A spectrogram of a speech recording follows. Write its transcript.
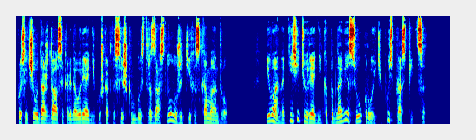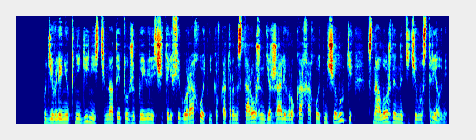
После чего дождался, когда урядник уж как-то слишком быстро заснул, уже тихо скомандовал. «Иван, отнесите урядника под навес и укройте, пусть проспится». К удивлению княгини, из темноты тут же появились четыре фигуры охотников, которые настороженно держали в руках охотничьи луки с наложенными на тетиву стрелами.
